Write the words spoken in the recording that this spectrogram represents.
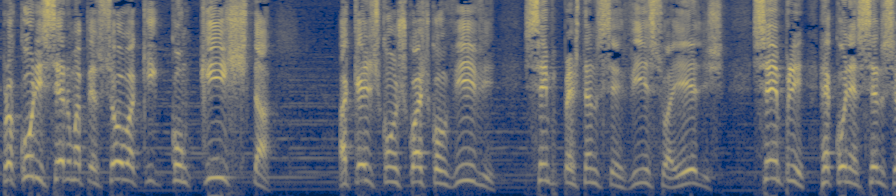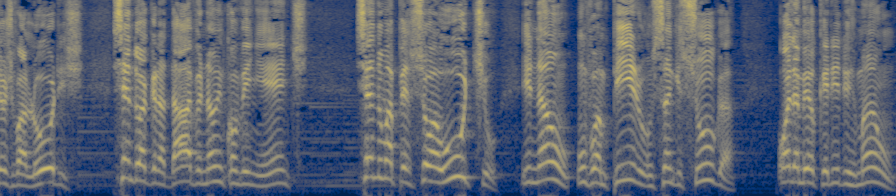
Procure ser uma pessoa que conquista aqueles com os quais convive, sempre prestando serviço a eles, sempre reconhecendo seus valores, sendo agradável, não inconveniente, sendo uma pessoa útil e não um vampiro, um sanguessuga. Olha, meu querido irmão,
